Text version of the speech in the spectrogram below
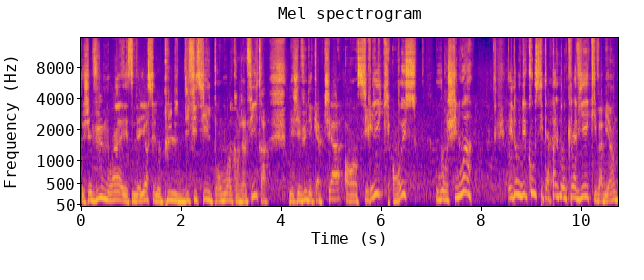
J'ai vu, moi, et d'ailleurs c'est le plus difficile pour moi quand j'infiltre, mais j'ai vu des captcha en cyrillique, en russe, ou en chinois. Et donc du coup, si t'as pas le bon clavier qui va bien,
